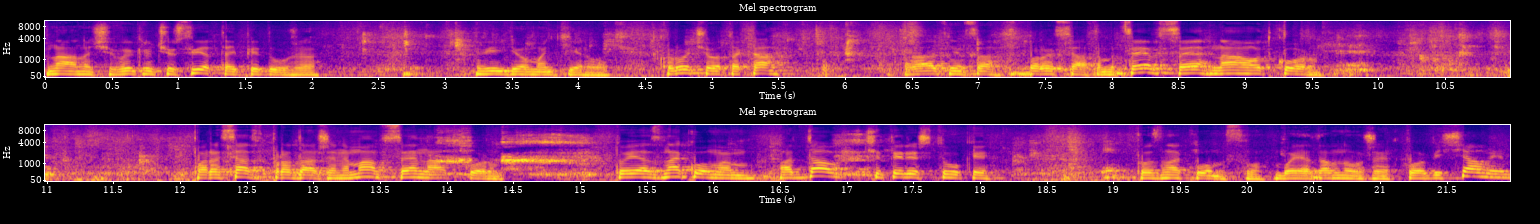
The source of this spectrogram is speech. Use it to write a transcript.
На ніч виключу світ та й піду вже відео монтувати. Коротше, отака різниця з поросятами. Це все на откорм. Поросят в продажі нема, все на откорм. То я знайомим віддав 4 штуки по знайомству, бо я давно вже пообіцяв їм.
